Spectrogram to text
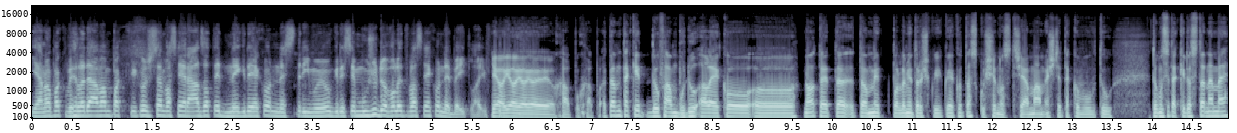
já naopak vyhledávám pak, jako, že jsem vlastně rád za ty dny, kdy jako nestreamuju, kdy si můžu dovolit vlastně jako nebejt live. Jo, jo, jo, jo, jo, chápu, chápu. A tam taky doufám budu, ale jako, uh, no to je, to, to mi podle mě trošku jako, jako ta zkušenost, že já mám ještě takovou tu, tomu se taky dostaneme,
